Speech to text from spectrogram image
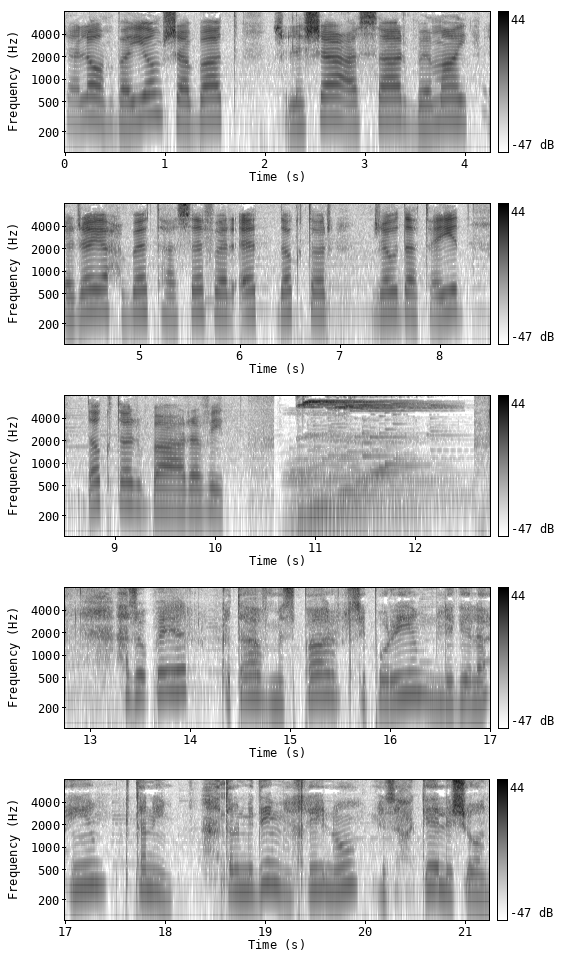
שלום, ביום שבת 13 במאי אירח בית הספר את דוקטור ג'ודת עיד, דוקטור בערבית. הסופר כתב מספר סיפורים לגילאים קטנים. התלמידים הכינו משחקי לשון,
